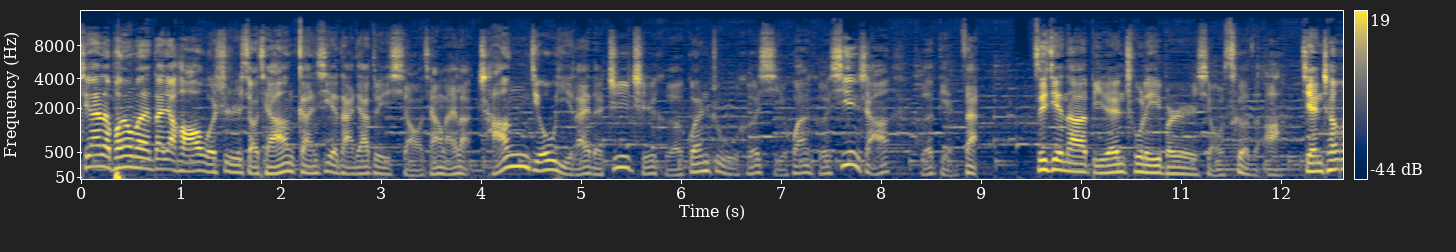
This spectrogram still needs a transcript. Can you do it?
亲爱的朋友们，大家好，我是小强，感谢大家对小强来了长久以来的支持和关注和喜欢和欣赏和点赞。最近呢，鄙人出了一本小册子啊，简称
